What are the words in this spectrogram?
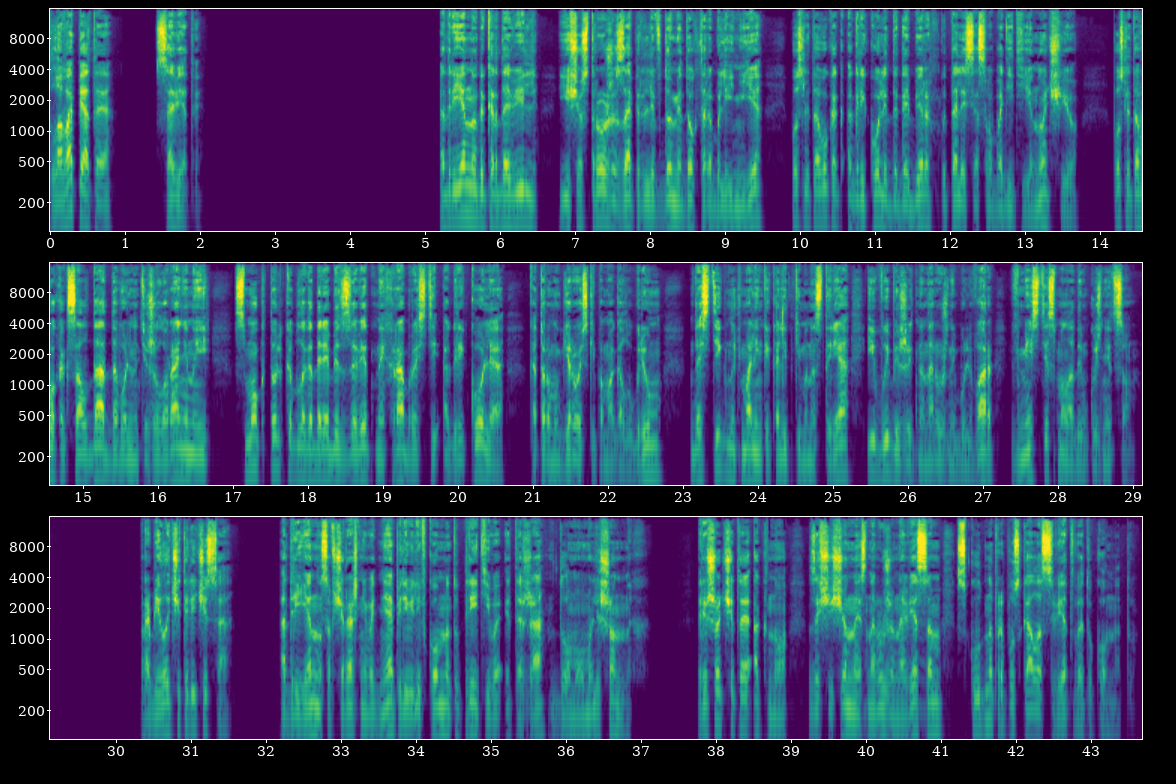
Глава пятая. Советы. Адриенну де Кардавиль еще строже заперли в доме доктора Болинье после того, как Агриколи де Габер пытались освободить ее ночью, после того, как солдат, довольно тяжело раненый, смог только благодаря беззаветной храбрости Агриколя, которому геройски помогал Угрюм, достигнуть маленькой калитки монастыря и выбежать на наружный бульвар вместе с молодым кузнецом. Пробило четыре часа. Адриенну со вчерашнего дня перевели в комнату третьего этажа дома умалишенных. Решетчатое окно, защищенное снаружи навесом, скудно пропускало свет в эту комнату.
